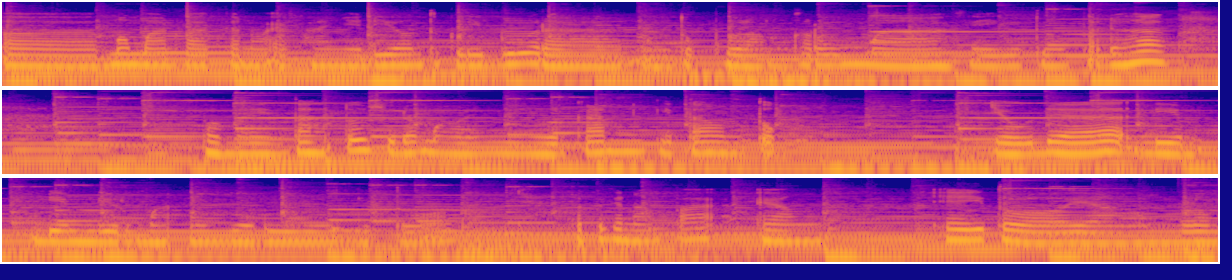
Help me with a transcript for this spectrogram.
uh, memanfaatkan WFH-nya dia untuk liburan, untuk pulang ke rumah kayak gitu. Padahal pemerintah tuh sudah menganjurkan kita untuk ya udah diem diem di rumah aja dulu gitu. Tapi kenapa yang ya itu loh yang belum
